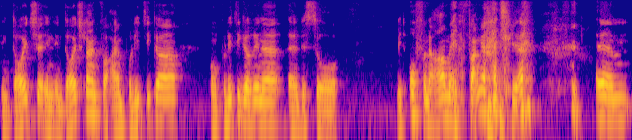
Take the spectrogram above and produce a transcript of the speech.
in, Deutsche, in, in Deutschland, vor allem Politiker und Politikerinnen, äh, das so mit offener Arme empfangen hat. Ja. ähm,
